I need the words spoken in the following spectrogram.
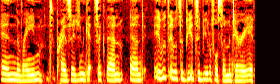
in the rain. Surprised I didn't get sick then. And it was it was a it's a beautiful cemetery. If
